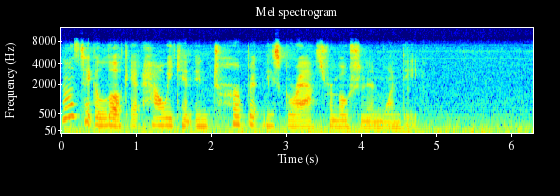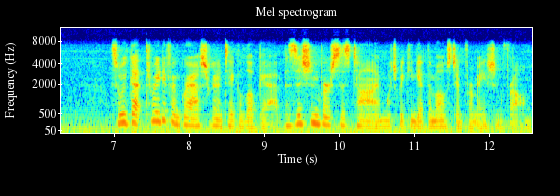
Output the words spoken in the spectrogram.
Now let's take a look at how we can interpret these graphs for motion in 1D. So we've got three different graphs we're going to take a look at. Position versus time, which we can get the most information from.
